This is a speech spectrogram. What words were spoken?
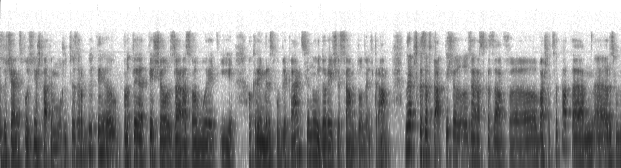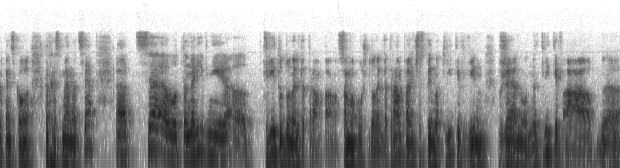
звичайно, Сполучені Штати можуть це зробити. Проте те, що зараз говорять і окремі республіканці, ну і до речі, сам Дональд Трамп. Ну я б сказав так: те, що зараз сказав е, ваша цитата е, республіканського конгресмена, це, е, це от на рівні. Твіту Дональда Трампа, самого ж Дональда Трампа, частину твітів він вже ну не твітів, а е,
